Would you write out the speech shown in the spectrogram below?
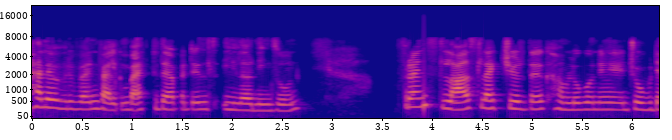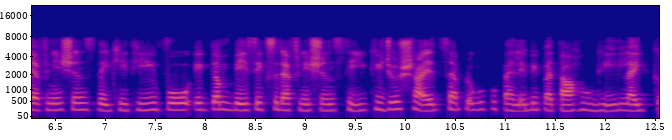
Hello everyone welcome back to the Patel's e learning zone friends last lecture तक हम लोगों ने जो भी डेफिनेशंस देखी थी, वो एकदम बेसिक्स डेफिनेशंस थी कि जो शायद से आप लोगों को पहले भी पता होगी like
